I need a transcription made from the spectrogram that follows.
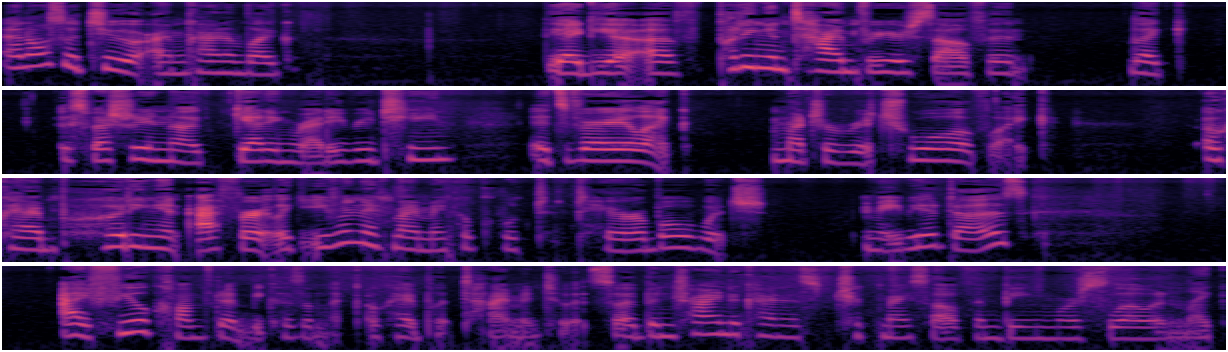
and also too, I'm kind of like the idea of putting in time for yourself and like especially in a getting ready routine, it's very like much a ritual of like okay, I'm putting in effort. Like even if my makeup looked terrible, which maybe it does, I feel confident because I'm like, okay, I put time into it. So I've been trying to kind of trick myself and being more slow and like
